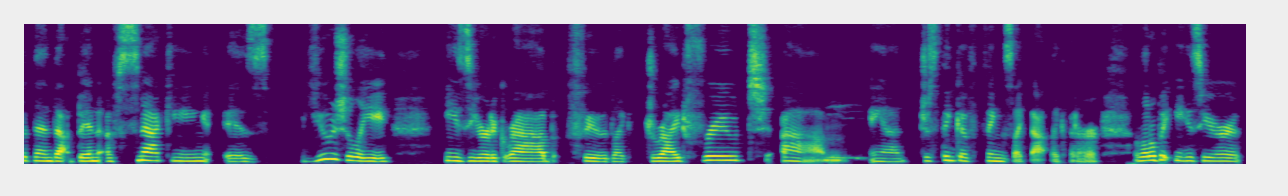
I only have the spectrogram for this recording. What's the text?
but then that bin of snacking is usually easier to grab food like dried fruit um, and just think of things like that like that are a little bit easier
